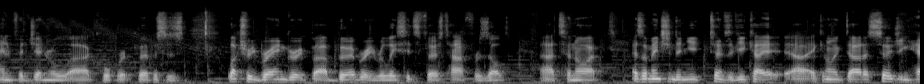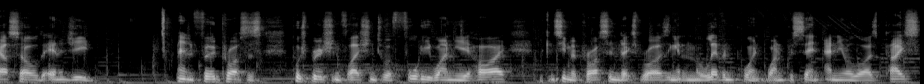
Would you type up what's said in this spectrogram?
and for general uh, corporate purposes. Luxury brand group uh, Burberry released its first half result uh, tonight. As I mentioned in terms of UK uh, economic data, surging household energy and food prices pushed British inflation to a 41 year high. The consumer price index rising at an 11.1% annualised pace.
